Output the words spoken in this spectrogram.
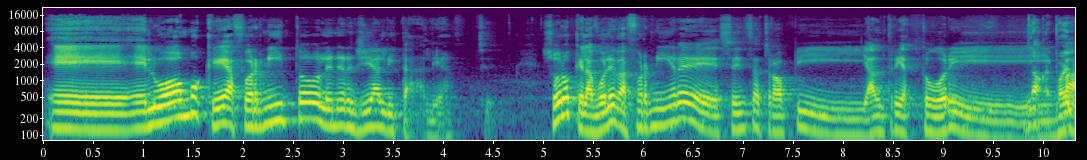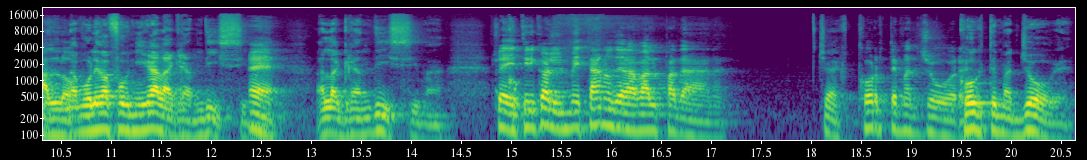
È l'uomo che ha fornito l'energia all'Italia. Sì. Solo che la voleva fornire senza troppi altri attori no, in poi ballo. La voleva fornire alla grandissima. Eh. Alla grandissima. Cioè, ti ricordi il metano della Valpadana? certo. Corte Maggiore. Corte Maggiore.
